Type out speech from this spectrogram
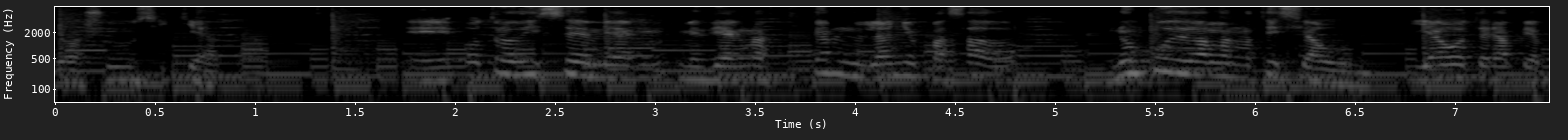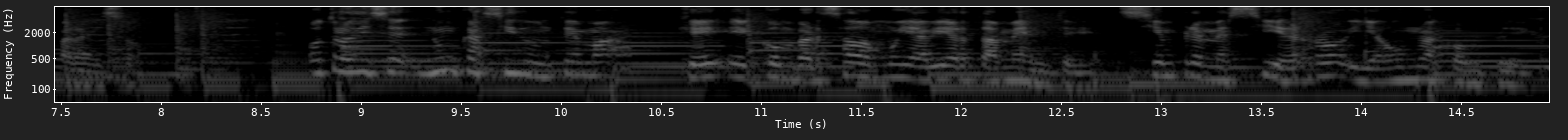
lo ayudó un psiquiatra. Eh, otro dice, me, me diagnosticaron el año pasado, no pude dar la noticia aún y hago terapia para eso. Otro dice, nunca ha sido un tema que he conversado muy abiertamente, siempre me cierro y aún me acompleja.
